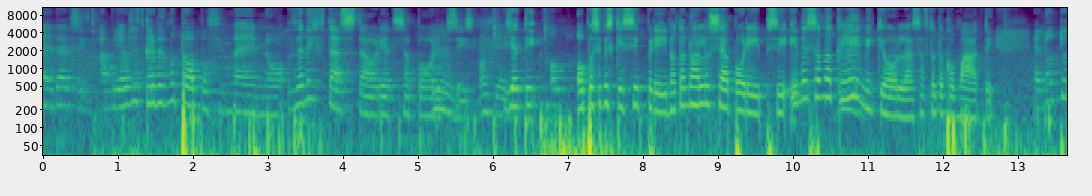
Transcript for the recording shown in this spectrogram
Ναι, εντάξει. Απλά ουσιαστικά ρε παιδί μου το αποθυμένο δεν έχει φτάσει στα όρια της απόρριψης. okay. Γιατί, όπως είπες και εσύ πριν, όταν ο άλλος σε απορρίψει, είναι σαν να κλείνει κιόλας σε αυτό το κομμάτι. Ενώ το,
